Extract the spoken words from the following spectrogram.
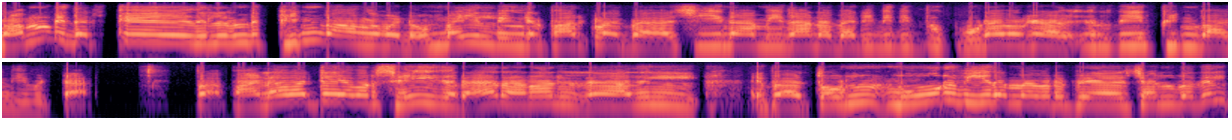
ட்ரம்ப் இதற்கு இதிலிருந்து பின்வாங்க வேண்டும். உண்மையில் நீங்கள் பார்க்கலாம் இப்ப சீனா மீதான வரி விதிப்பு கூட அவர்கள் இறுதியில் பின்வாங்கி விட்டார். பலவற்றை அவர் செய்கிறார். ஆனால் அதில் இப்ப தொண்ணூ- நூறு வீதம் அவர் செல்வதில் சொல்வதில்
